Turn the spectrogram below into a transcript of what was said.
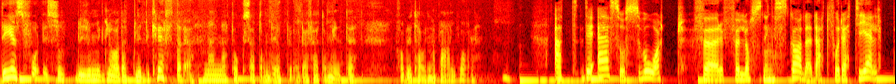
Dels får, så blir de glada att bli bekräftade men att också att de blir upprörda för att de inte har blivit tagna på allvar. Att det är så svårt för förlossningsskadade att få rätt hjälp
